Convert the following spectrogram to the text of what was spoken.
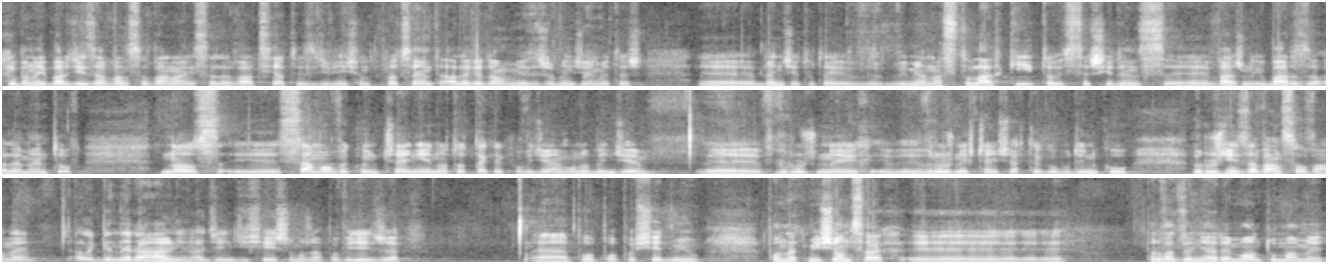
Chyba najbardziej zaawansowana jest elewacja, to jest 90%, ale wiadomo jest, że będziemy też, będzie tutaj wy- wymiana stolarki, to jest też jeden z ważnych bardzo elementów. No, samo wykończenie, no to tak jak powiedziałem, ono będzie w różnych, w różnych częściach tego budynku różnie zaawansowane, ale generalnie na dzień dzisiejszy można powiedzieć, że po, po, po siedmiu ponad miesiącach e, prowadzenia remontu mamy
